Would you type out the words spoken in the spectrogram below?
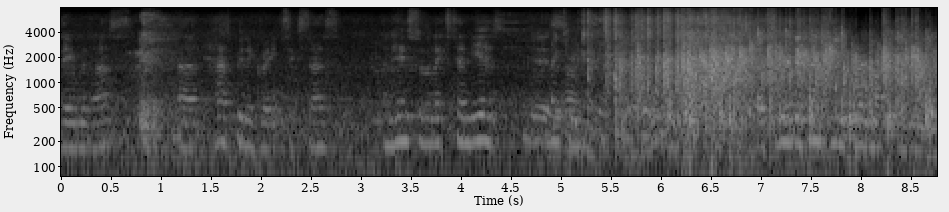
day with us. Uh, it has been a great success, and here's to the next 10 years. Thank you. Surinder, thank you very much for your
